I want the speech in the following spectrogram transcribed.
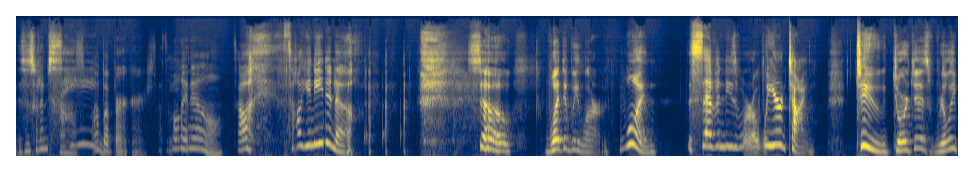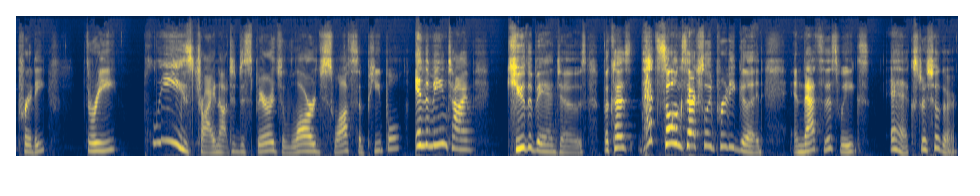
This is what I'm Cross saying. Bubba Burgers. That's all I know. That's all, that's all you need to know. so, what did we learn? One, the 70s were a weird time. Two, Georgia is really pretty. Three, please try not to disparage large swaths of people. In the meantime, cue the banjos because that song's actually pretty good. And that's this week's Extra Sugar.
